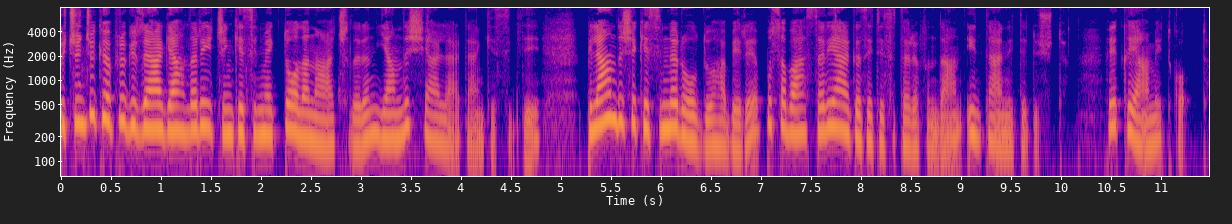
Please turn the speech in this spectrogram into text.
Üçüncü köprü güzergahları için kesilmekte olan ağaçların yanlış yerlerden kesildiği, plan dışı kesimler olduğu haberi bu sabah Sarıyer gazetesi tarafından internete düştü ve kıyamet koptu.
